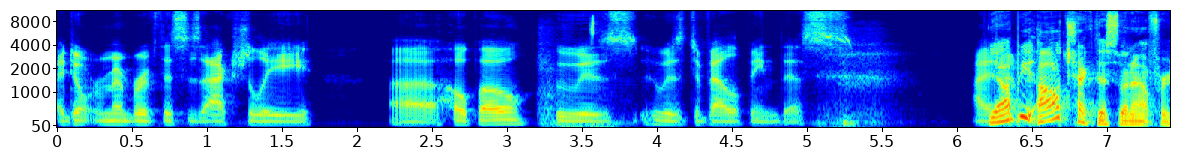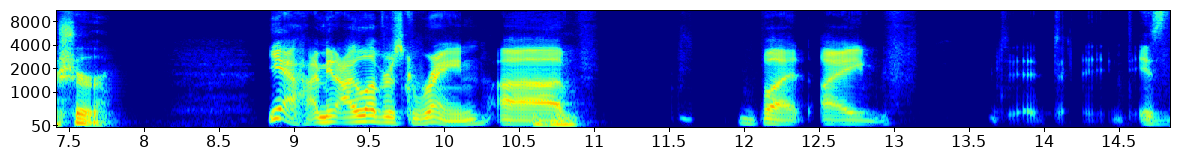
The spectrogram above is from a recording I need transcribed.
I don't remember if this is actually uh Hopoo who is who is developing this. I, Yeah, I'll I- be. I'll check this one out for sure. Yeah, I mean, I love Risk of Rain, uh, Mhm. but I is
